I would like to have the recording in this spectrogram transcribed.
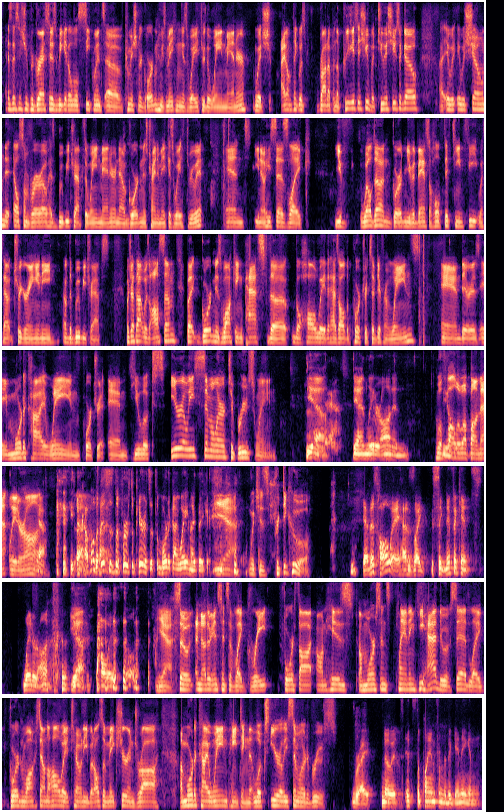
as this issue progresses, we get a little sequence of Commissioner Gordon who's making his way through the Wayne Manor, which I don't think was brought up in the previous issue, but two issues ago, uh, it, wa- it was shown that El Sombrero has booby trapped the Wayne Manor, and now Gordon is trying to make his way through it. And you know, he says like, "You've well done, Gordon. You've advanced a whole 15 feet without triggering any of the booby traps." Which I thought was awesome, but Gordon is walking past the the hallway that has all the portraits of different Waynes, and there is a Mordecai Wayne portrait, and he looks eerily similar to Bruce Wayne. Yeah, yeah, and later on, and We'll You know, follow up on that later on. yeah, yeah. couple but this is the first appearance of the Mordecai Wayne, I think. Yeah, which is pretty cool. Yeah, this hallway has like significance later on. Yeah, the hallway itself. Yeah. So another instance of like great forethought on his on Morrison's planning. He had to have said like Gordon walks down the hallway, Tony, but also make sure and draw a Mordecai Wayne painting that looks eerily similar to Bruce. Right. No, it's it's the plan from the beginning, and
